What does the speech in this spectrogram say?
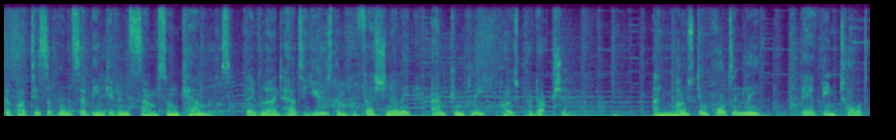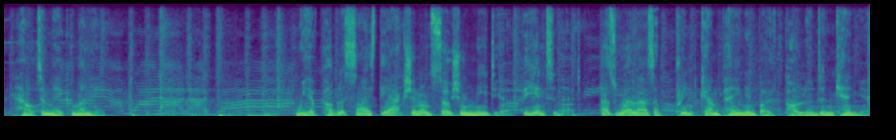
The participants have been given Samsung cameras. They've learned how to use them professionally and complete post-production. And most importantly, they have been taught how to make money. We have publicized the action on social media, the internet, as well as a print campaign in both Poland and Kenya.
